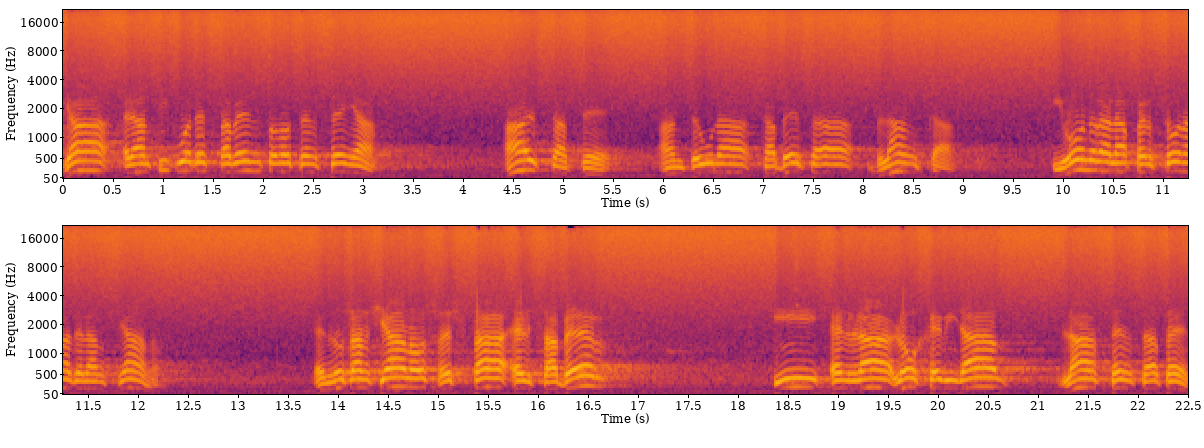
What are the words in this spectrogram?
Ya el Antiguo Testamento nos enseña, álzate ante una cabeza blanca y honra la persona del anciano. En los ancianos está el saber y en la longevidad la sensatez.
